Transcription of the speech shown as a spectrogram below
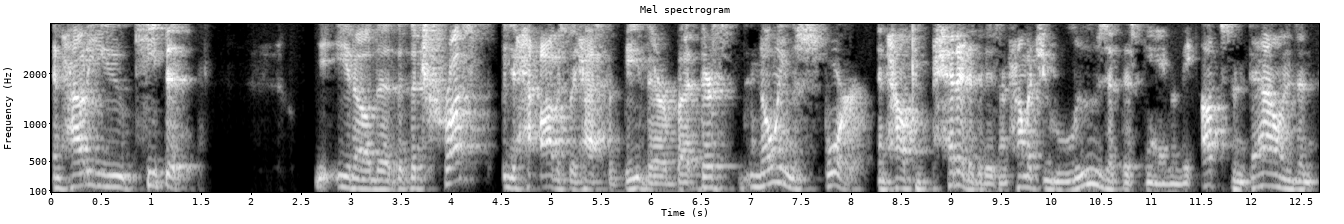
and how do you keep it? You know, the the, the trust obviously has to be there, but there's knowing the sport and how competitive it is, and how much you lose at this game, and the ups and downs, and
